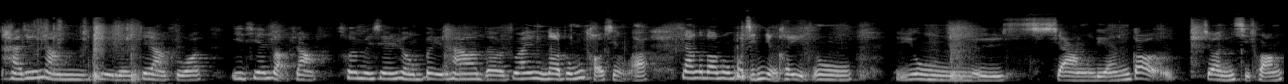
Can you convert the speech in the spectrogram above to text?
他经常对人这样说。一天早上，聪明先生被他的专用闹钟吵醒了。那个闹钟不仅仅可以用用响铃告叫你起床，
